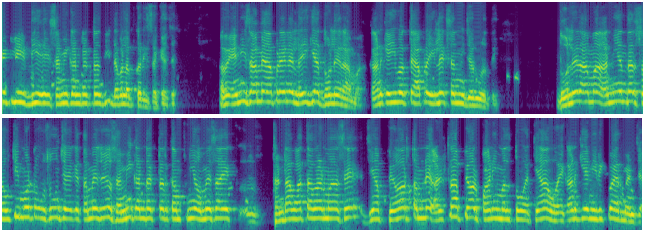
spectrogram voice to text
જેટલી સેમિકન્ડક્ટરથી ડેવલપ કરી શકે છે. હવે એની સામે આપણે એને લઈ ગયા ધોલેરામાં. કારણ કે એ વખતે આપણે ઇલેક્શનની જરૂર હતી. ધોલેરામાં આની અંદર સૌથી મોટું શું છે કે તમે જોયો સેમિકન્ડક્ટર કંપનીઓ હંમેશા એક ઠંડા વાતાવરણમાં હશે જ્યાં પ્યોર તમને અલ્ટ્રા પ્યોર પાણી મળતું હોય ત્યાં હોય કારણ કે એની રિક્વાયરમેન્ટ છે.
